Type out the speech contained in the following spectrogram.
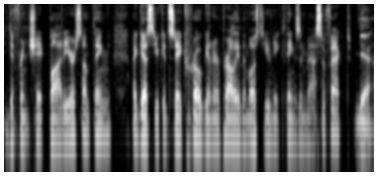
a different shaped body or something. I guess you could say Krogan are probably the most unique things in Mass Effect. Yeah.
